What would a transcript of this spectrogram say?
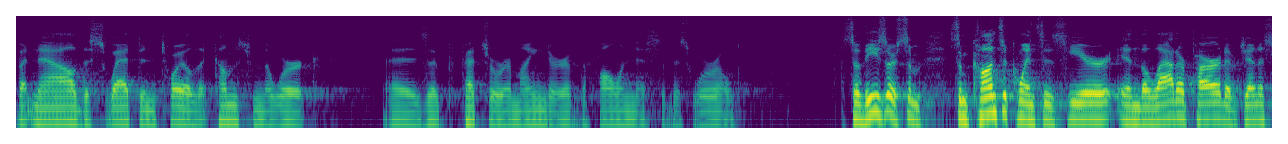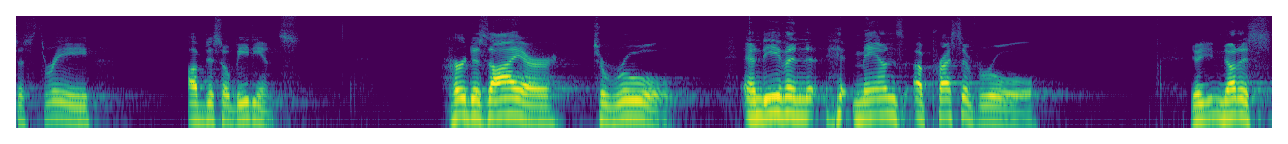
but now the sweat and toil that comes from the work as a perpetual reminder of the fallenness of this world. So these are some, some consequences here in the latter part of Genesis 3 of disobedience. Her desire to rule, and even man's oppressive rule. You, know, you notice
